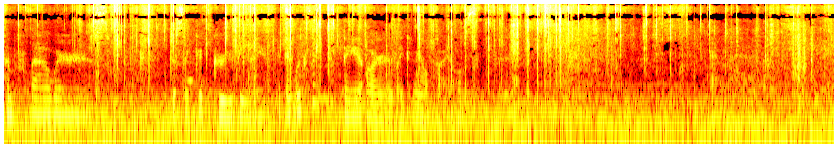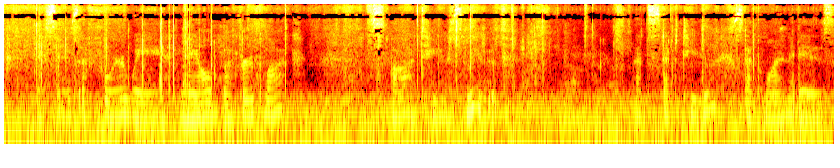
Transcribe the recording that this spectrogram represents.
some flowers. Just like a groovy. It looks like they are like nail files. And then this is a four-way nail buffer block. Spa to smooth. That's step two. Step one is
